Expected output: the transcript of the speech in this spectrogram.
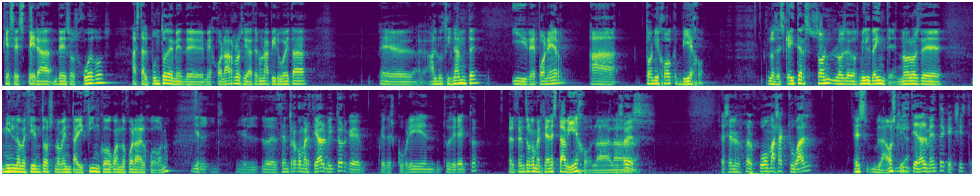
que se espera de esos juegos, hasta el punto de, me- de mejorarlos y de hacer una pirueta eh, alucinante y de poner a Tony Hawk viejo. Los skaters son los de 2020, no los de 1995 cuando fuera del juego, ¿no? Y, el, y el- lo del centro comercial, Víctor, que, que descubrí en tu directo. El centro comercial está viejo, la, la- Eso es. O sea, es el, el juego más actual, es la hostia. literalmente, que existe.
